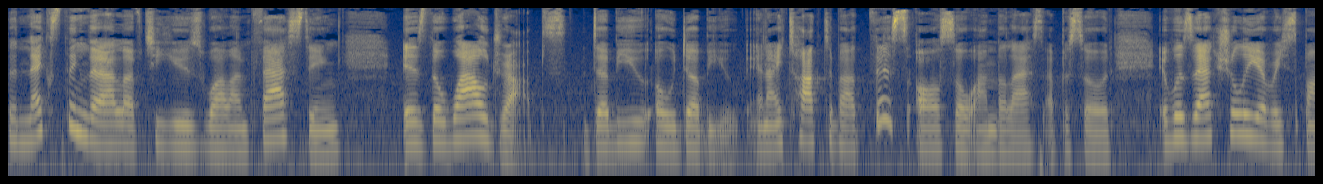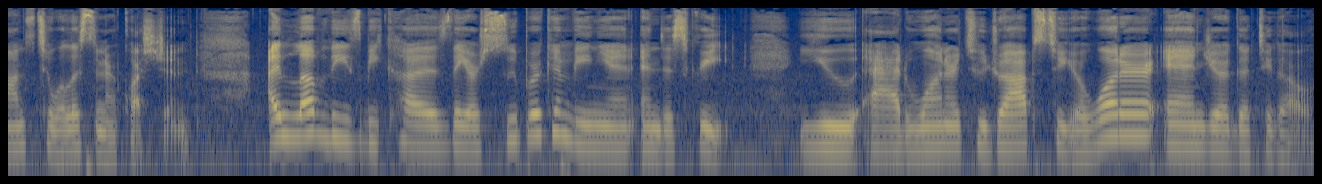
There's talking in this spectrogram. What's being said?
The next thing that I love to use while I'm fasting is the Wow Drops, W O W. And I talked about this also on the last episode. It was actually a response to a listener question. I love these because they are super convenient and discreet. You add one or two drops to your water and you're good to go.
